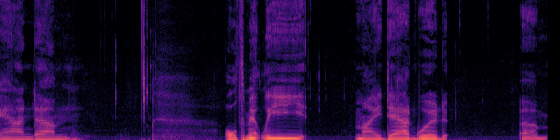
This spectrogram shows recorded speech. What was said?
and um, ultimately, my dad would um,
